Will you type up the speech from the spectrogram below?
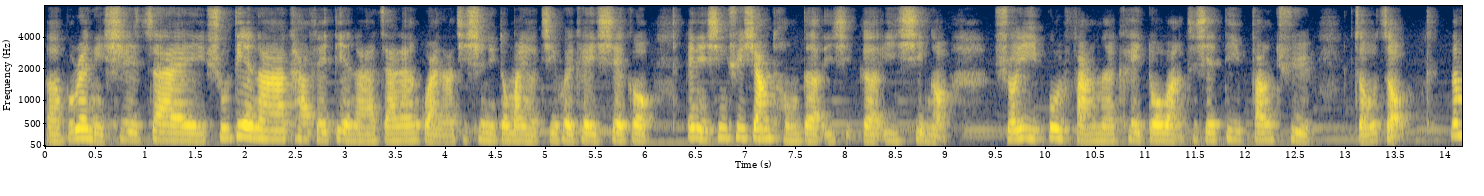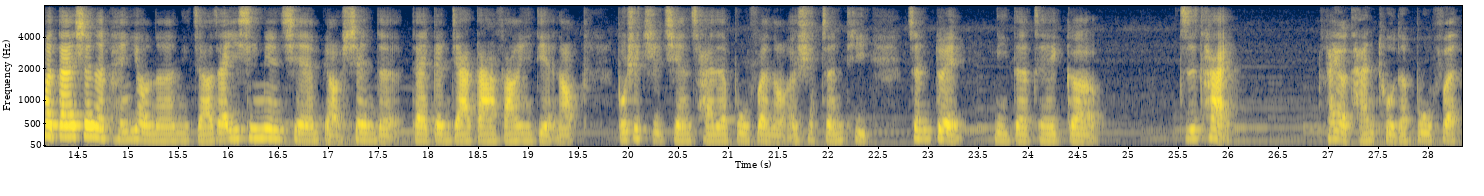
呃，不论你是在书店啊、咖啡店啊、展览馆啊，其实你都蛮有机会可以邂逅跟你兴趣相同的一些个异性哦。所以不妨呢，可以多往这些地方去走走。那么单身的朋友呢，你只要在异性面前表现的再更加大方一点哦，不是指钱财的部分哦，而是整体针对你的这个姿态，还有谈吐的部分，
